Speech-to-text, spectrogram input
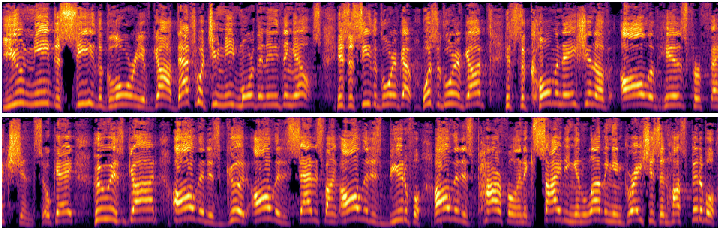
You need to see the glory of God. That's what you need more than anything else. Is to see the glory of God. What's the glory of God? It's the culmination of all of His perfections, okay? Who is God? All that is good, all that is satisfying, all that is beautiful, all that is powerful and exciting and loving and gracious and hospitable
